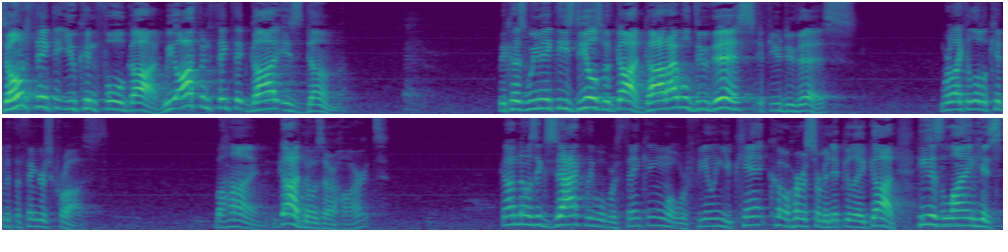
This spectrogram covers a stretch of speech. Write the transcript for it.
Don't think that you can fool God. We often think that God is dumb because we make these deals with God. God, I will do this if you do this. We're like a little kid with the fingers crossed behind. God knows our heart. God knows exactly what we're thinking, what we're feeling. You can't coerce or manipulate God. He is lying his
